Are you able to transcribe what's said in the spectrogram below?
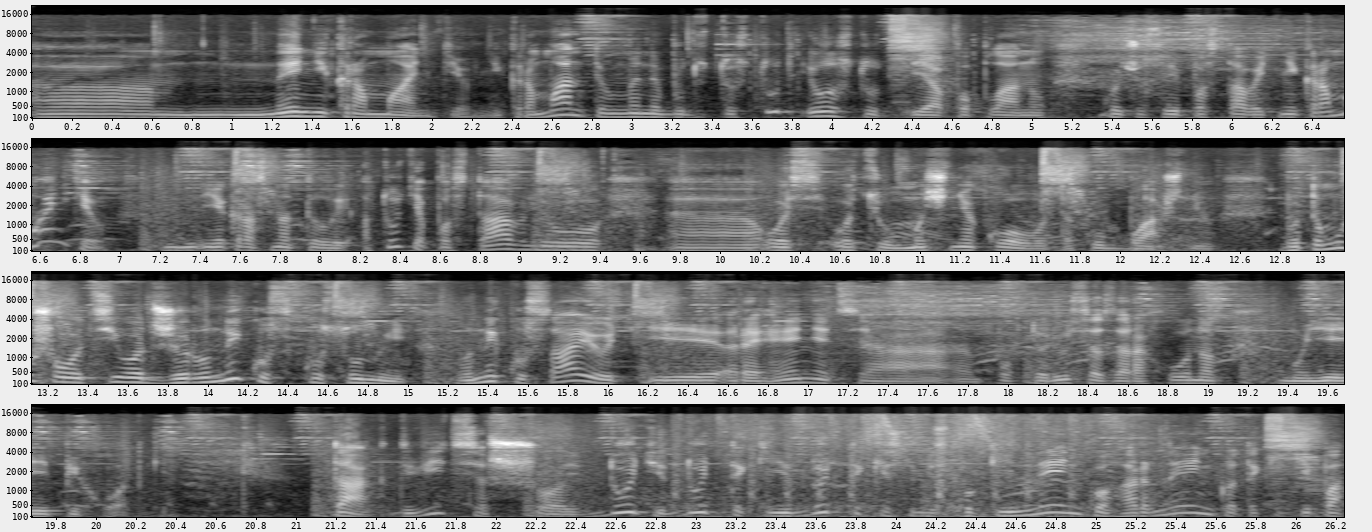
Не нікромантів. Нікроманти в мене будуть ось тут і ось тут. Я по плану хочу собі поставити нікромантів, якраз на тили, а тут я поставлю е, ось оцю мощнякову таку башню. Бо тому що оці от жируни кус кусуни, вони кусають і регеняться, повторюся, за рахунок моєї піхотки. Так, дивіться, що йдуть, ідуть такі, йдуть такі собі спокійненько, гарненько, такі, типа,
